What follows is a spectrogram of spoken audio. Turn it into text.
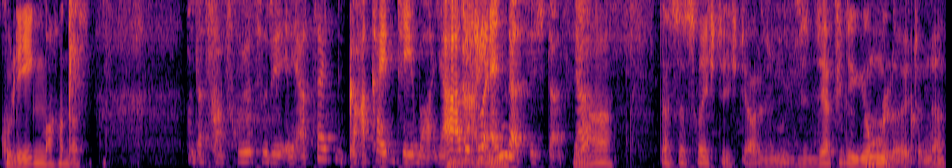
Kollegen machen das. und das war früher zu DDR-Zeiten gar kein Thema. Ja, also so ändert sich das, ja. Ja, Das ist richtig. Ja, also es sind sehr viele junge Leute. Ne?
